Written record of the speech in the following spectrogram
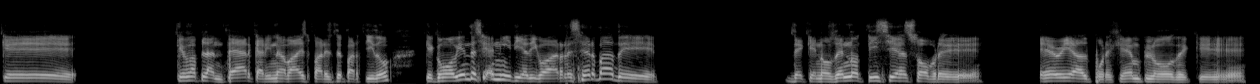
qué, qué va a plantear Karina Báez para este partido, que como bien decía Nidia, digo, a reserva de, de que nos den noticias sobre Ariel, por ejemplo, de que,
